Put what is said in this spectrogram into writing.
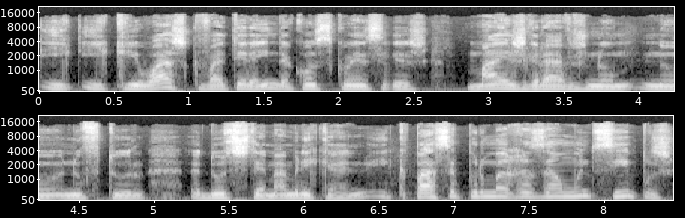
e, e, que eu acho que vai ter ainda consequências mais graves no, no, no futuro uh, do sistema americano e que passa por uma razão muito simples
